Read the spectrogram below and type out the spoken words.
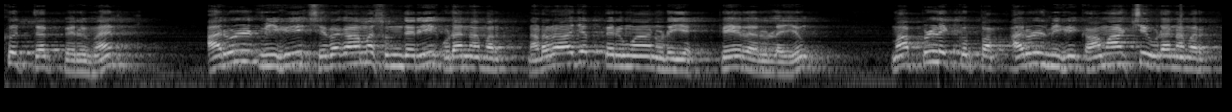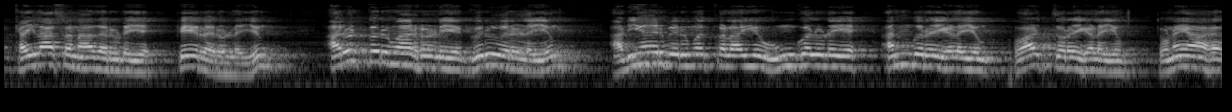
குத்தப் பெருமன் அருள்மிகு சிவகாம சுந்தரி உடனமர் நடராஜ பெருமானுடைய பேரருளையும் மாப்பிள்ளைக்குப்பம் அருள்மிகு காமாட்சி உடனமர் கைலாசநாதருடைய பேரருளையும் அருட்குருமார்களுடைய குருவருளையும் அடியார் பெருமக்களாகிய உங்களுடைய அன்புரைகளையும் வாழ்த்துறைகளையும் துணையாக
